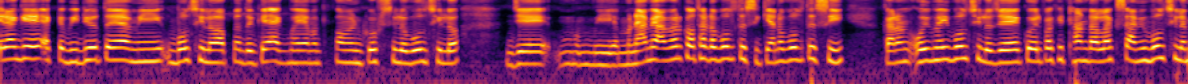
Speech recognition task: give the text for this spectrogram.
এর আগে একটা ভিডিওতে আমি বলছিলাম আপনাদেরকে এক ভাই আমাকে কমেন্ট করছিল বলছিল যে ইয়ে, মানে আমি আবার কথাটা বলতেছি কেন বলতেছি? কারণ ওই ভাই বলছিল যে কোয়েল পাখির ঠান্ডা লাগছে। আমি বলছিলাম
